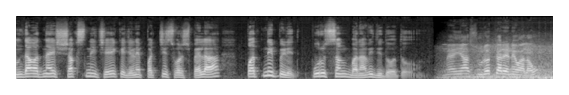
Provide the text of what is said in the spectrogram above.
અમદાવાદના એ શખ્સની છે કે જેણે પચીસ વર્ષ પહેલાં પત્ની પીડિત પુરુષ સંઘ બનાવી દીધો હતો. મેં અહીંયા સુરત કા રહેને હું.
